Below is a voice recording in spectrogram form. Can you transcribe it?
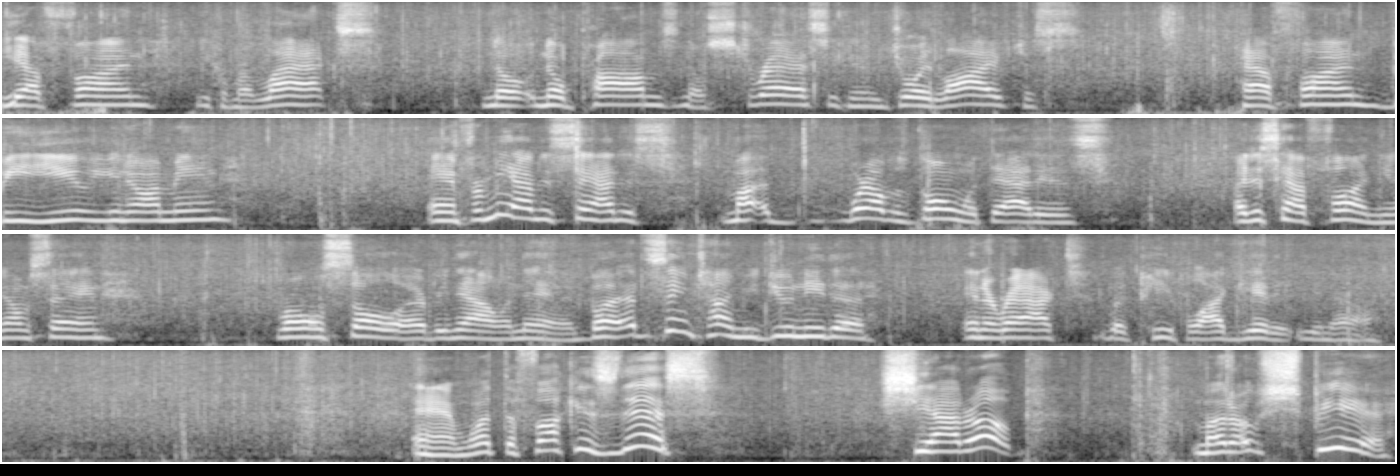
you have fun, you can relax, no no problems, no stress. You can enjoy life, just have fun, be you. You know what I mean? And for me, I'm just saying, I just my where I was going with that is, I just have fun. You know what I'm saying? rolling solo every now and then. But at the same time, you do need to interact with people. I get it, you know. And what the fuck is this? Shiarop. Marop Spear.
